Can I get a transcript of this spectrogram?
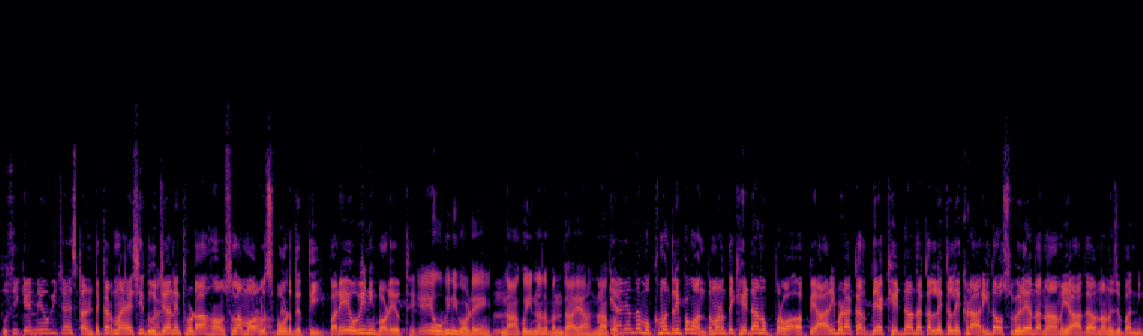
ਤੁਸੀਂ ਕਹਿੰਦੇ ਹੋ ਵੀ ਚਾਹੇ ਸਟੰਟ ਕਰਨ ਆਏ ਸੀ ਦੂਜਿਆਂ ਨੇ ਥੋੜਾ ਹੌਸਲਾ ਮੋਰਲ ਸਪੋਰਟ ਦਿੱਤੀ ਪਰ ਇਹ ਉਹ ਵੀ ਨਹੀਂ ਬੜੇ ਉੱਥੇ। ਇਹ ਉਹ ਵੀ ਨਹੀਂ ਬੋੜੇ ਨਾ ਕੋਈ ਇਹਨਾਂ ਦਾ ਬੰਦਾ ਆ ਨਾ ਕੋਈ ਕਿਹਾ ਜਾਂਦਾ ਮੁੱਖ ਮੰਤਰੀ ਭਗਵੰਤ ਮਾਨ ਤੇ ਖੇਡਾਂ ਨੂੰ ਪ੍ਰਵਾ- ਪਿਆਰ ਹੀ ਬੜਾ ਕਰਦੇ ਆ ਖੇਡਾਂ ਦਾ ਕੱਲੇ ਕੱਲੇ ਖਿਡਾਰੀ ਦਾ ਉਸ ਵੇਲਿਆਂ ਦਾ ਨਾਮ ਯਾਦ ਹੈ ਉਹਨਾਂ ਨੂੰ ਜ਼ਬਾਨੀ।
